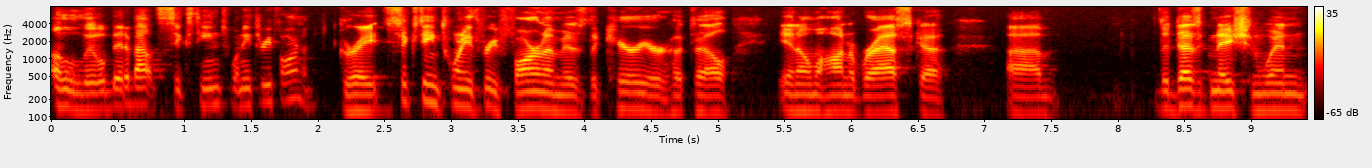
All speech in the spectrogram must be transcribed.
a little bit about 1623 Farnam? Great. 1623 Farnam is the carrier hotel in Omaha, Nebraska. Um, the designation when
